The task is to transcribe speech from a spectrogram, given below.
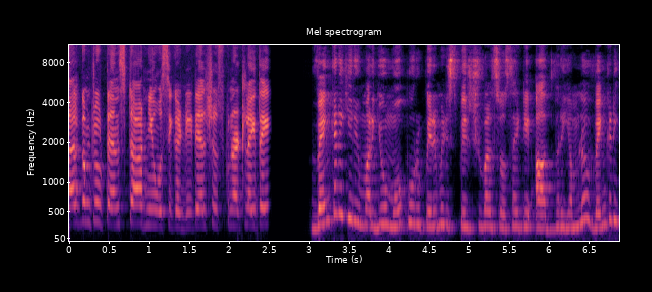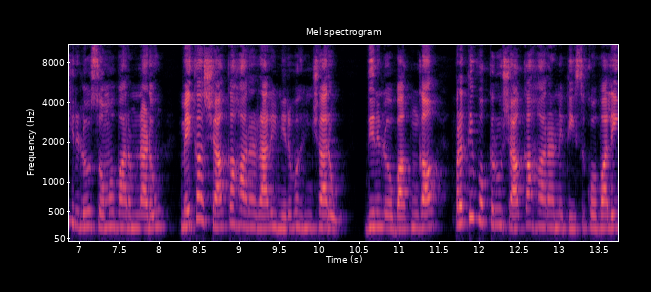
Welcome to ten star news. ఇక డీటెయిల్స్ చూసుకున్నట్లయితే వెంకటగిరి మరియు మోపూరు పిరమిడ్ స్పిరిచువల్ సొసైటీ ఆధ్వర్యంలో వెంకటగిరిలో సోమవారం నాడు మెగా శాకాహార ర్యాలీ నిర్వహించారు. దీనిలో భాగంగా ప్రతి ఒక్కరూ శాకాహారాన్ని తీసుకోవాలి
